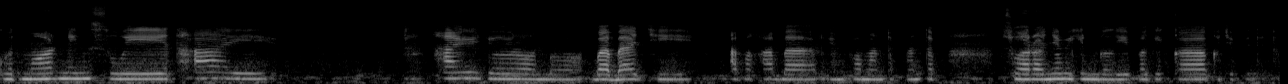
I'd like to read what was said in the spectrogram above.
Good morning sweet. Hai Hai Jorondo Babaji Apa kabar? Info mantep-mantep suaranya bikin geli pagi kak kejepit itu.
